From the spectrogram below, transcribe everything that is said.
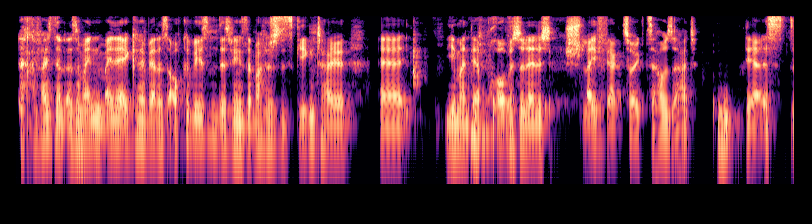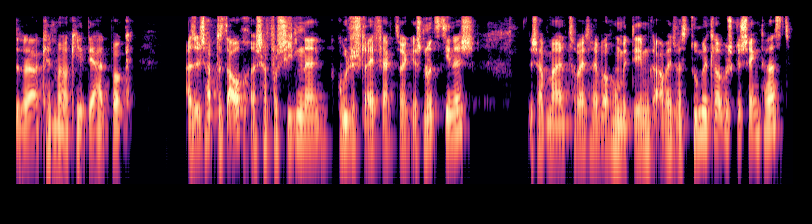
Ich weiß nicht, also mein, meine Ecke wäre das auch gewesen, deswegen mache ich das Gegenteil. Äh, jemand, der professionelles Schleifwerkzeug zu Hause hat, Uh, der ist, da erkennt man, okay, der hat Bock. Also ich habe das auch, ich habe verschiedene gute Schleifwerkzeuge, ich nutze die nicht. Ich habe mal zwei, drei Wochen mit dem gearbeitet, was du mir, glaube ich, geschenkt hast.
